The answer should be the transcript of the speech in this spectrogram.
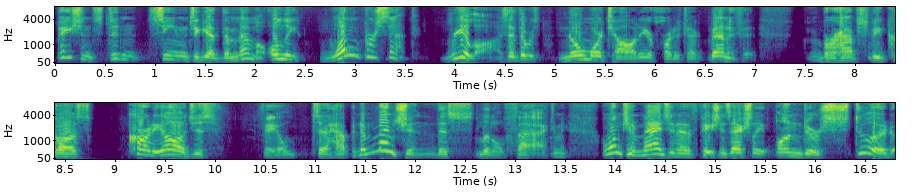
patients didn't seem to get the memo. Only 1% realized that there was no mortality or heart attack benefit perhaps because cardiologists failed to happen to mention this little fact. I mean, one can imagine that if patients actually understood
